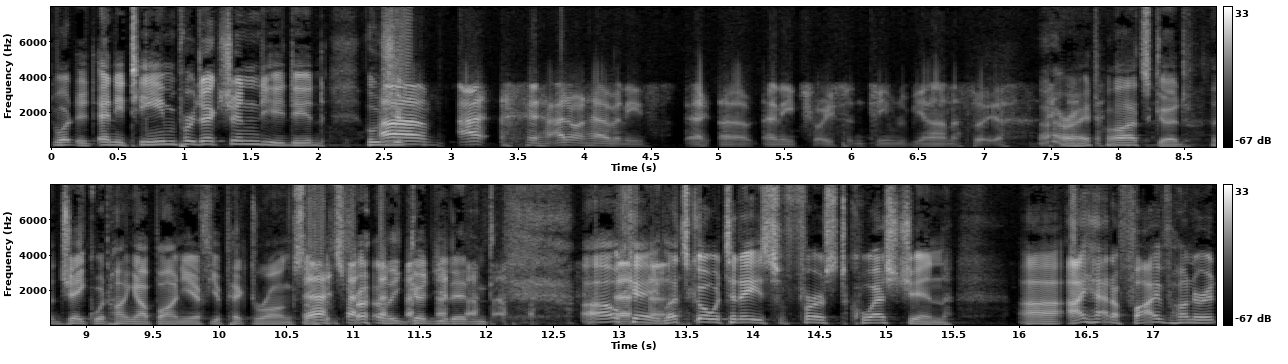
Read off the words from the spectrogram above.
What? Any team prediction? Do you did? Who's um, your... I I don't have any uh, any choice in team, to be honest with you. All right. Well, that's good. Jake would hung up on you if you picked wrong, so it's probably good you didn't. Uh, okay, let's go with today's first question. Uh, I had a 500.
